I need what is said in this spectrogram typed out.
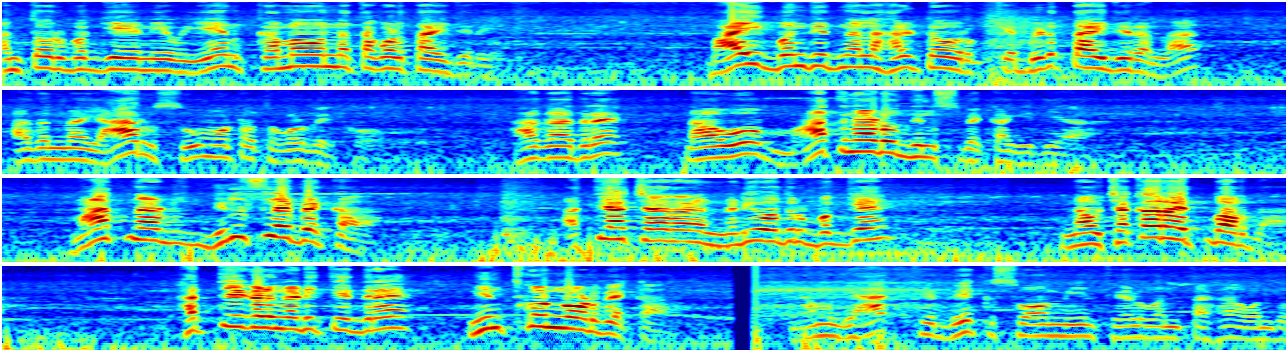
ಅಂಥವ್ರ ಬಗ್ಗೆ ನೀವು ಏನು ಕ್ರಮವನ್ನು ತಗೊಳ್ತಾ ಇದ್ದೀರಿ? ಬಾಯಿಗೆ ಬಂದಿದ್ನೆಲ್ಲ ಹರಟೋರ್ಗೆ ಬಿಡ್ತಾ ಇದ್ದೀರಲ್ಲ, ಅದನ್ನು ಯಾರು ಸೂಮೋಟೋ ತಗೊಳ್ಬೇಕು? ಹಾಗಾದರೆ ನಾವು ಮಾತನಾಡೋದು ನಿಲ್ಲಿಸ್ಬೇಕಾಗಿದೆಯಾ ಮಾತನಾಡೋ ನಿಲ್ಲಿಸಲೇಬೇಕಾ ಅತ್ಯಾಚಾರ ನಡೆಯೋದ್ರ ಬಗ್ಗೆ ನಾವು ಚಕಾರ ಎತ್ತಬಾರ್ದ ಹತ್ಯೆಗಳು ನಡೀತಿದ್ರೆ ನಿಂತ್ಕೊಂಡು ನೋಡಬೇಕಾ? ನಮ್ಗೆ ಯಾಕೆ ಬೇಕು ಸ್ವಾಮಿ ಅಂತ ಹೇಳುವಂತಹ ಒಂದು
